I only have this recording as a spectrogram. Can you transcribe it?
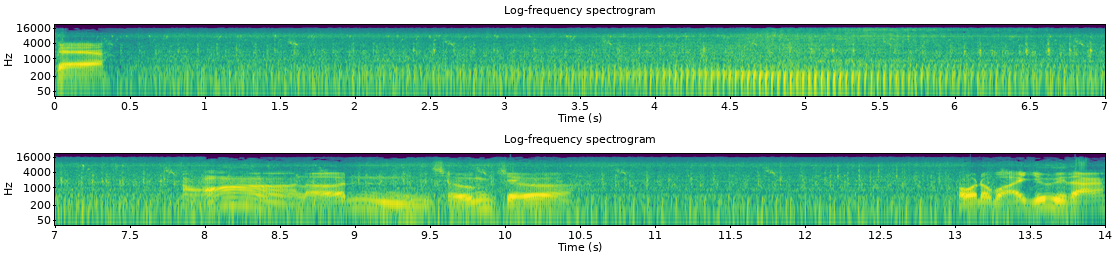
Kìa. Lên sướng chưa? Ủa đâu bởi dữ vậy ta?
